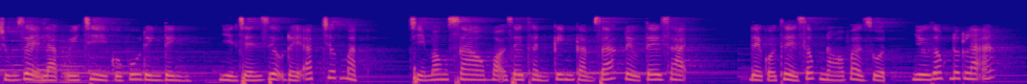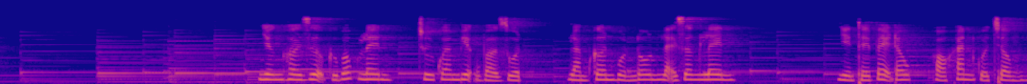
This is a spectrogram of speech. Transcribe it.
Chú rể lạc úy trì của Vu Đình Đình nhìn chén rượu đầy ắp trước mặt, chỉ mong sao mọi dây thần kinh cảm giác đều tê dại, để có thể dốc nó vào ruột như dốc nước lã. Nhưng hơi rượu cứ bốc lên, chui qua miệng vào ruột, làm cơn buồn nôn lại dâng lên. Nhìn thấy vẻ đau khó khăn của chồng,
